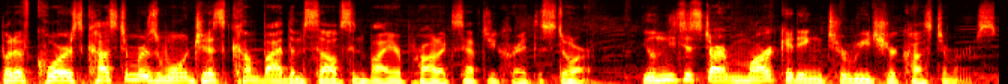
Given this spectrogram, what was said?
But of course, customers won't just come by themselves and buy your products after you create the store. You'll need to start marketing to reach your customers.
